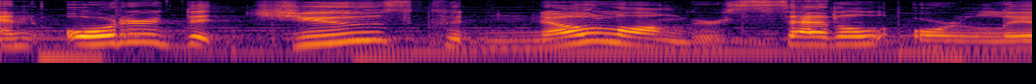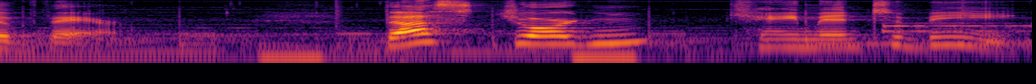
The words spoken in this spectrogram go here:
and ordered that Jews could no longer settle or live there. Thus Jordan came into being.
